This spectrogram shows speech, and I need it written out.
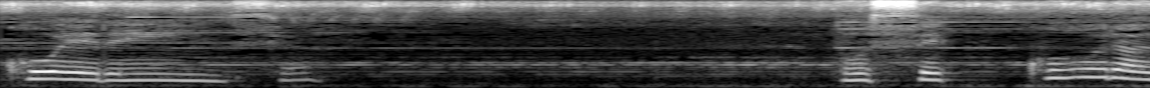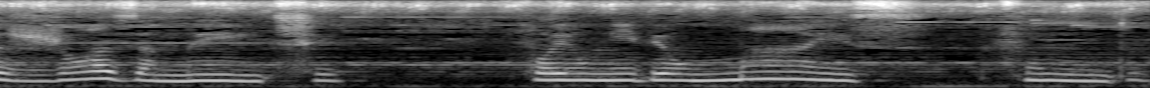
coerência, você corajosamente foi um nível mais fundo,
